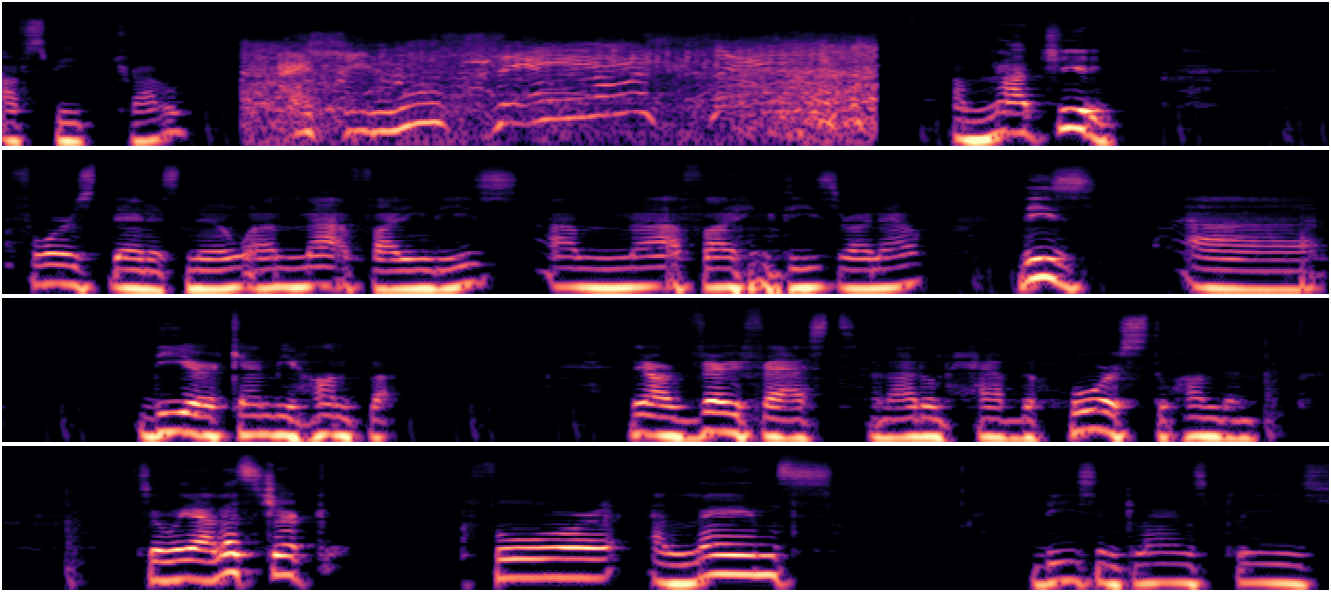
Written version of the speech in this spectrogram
off speed travel. I see nothing. I'm not cheating. Forest Dennis, no, I'm not fighting these. I'm not fighting these right now. These uh, deer can be hunted, but they are very fast, and I don't have the horse to hunt them. So yeah, let's check for a lance. Decent lance, please.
